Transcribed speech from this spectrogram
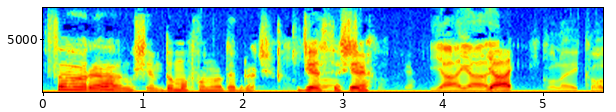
Sorry, ale musiałem domofon odebrać. Gdzie jesteście? spoko. Ja, ja, kolejką.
